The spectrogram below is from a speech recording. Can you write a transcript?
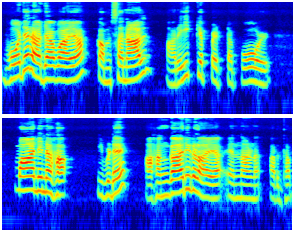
ഭോജരാജാവായ കംസനാൽ അറിയിക്കപ്പെട്ടപ്പോൾ മാനിനഹ ഇവിടെ അഹങ്കാരികളായ എന്നാണ് അർത്ഥം.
